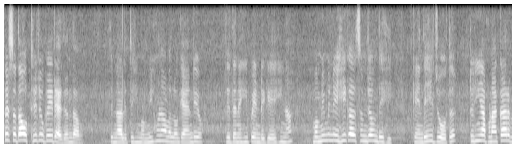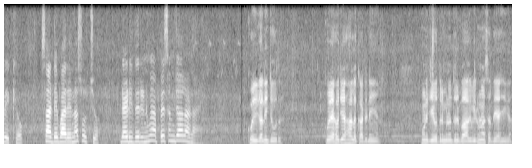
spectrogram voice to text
ਫਿਰ ਸਦਾ ਉੱਥੇ ਜੋਗਾ ਹੀ ਰਹਿ ਜਾਂਦਾ ਵਾ। ਤੇ ਨਾਲੇ ਤੁਸੀਂ ਮੰਮੀ ਹੁਣਾਂ ਵੱਲੋਂ ਕਹਿੰਦੇ ਹੋ ਜਿੱਦਣ ਅਸੀਂ ਪਿੰਡ ਗਏ ਸੀ ਨਾ, ਮੰਮੀ ਮੈਨੂੰ ਇਹੀ ਗੱਲ ਸਮਝਾਉਂਦੇ ਸੀ। ਕਹਿੰਦੇ ਸੀ, ਜੋਤ, ਤੁਸੀਂ ਆਪਣਾ ਘਰ ਵੇਖਿਓ। ਸਾਡੇ ਬਾਰੇ ਨਾ ਸੋਚਿਓ। ਡੈਡੀ ਤੇਰੇ ਨੂੰ ਮੈਂ ਆਪੇ ਸਮਝਾ ਲੈਣਾ ਹੈ। ਕੋਈ ਗੱਲ ਨਹੀਂ ਜੋਤ। ਕੋਈ ਇਹੋ ਜਿਹਾ ਹੱਲ ਕੱਢਣੇ ਆ। ਹੁਣ ਜੇ ਉਧਰ ਮੈਨੂੰ ਦਿਲਬਾਗ ਵੀਰ ਹੁਣਾਂ ਸੱਦਿਆ ਸੀਗਾ,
